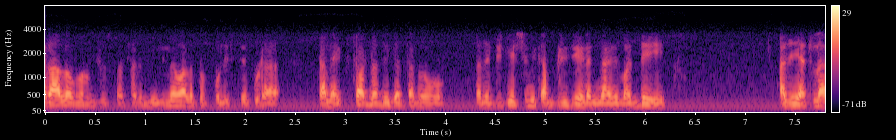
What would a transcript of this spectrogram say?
ఎరాలో మనం చూసినా సరే మిగిలిన వాళ్ళతో పోలిస్తే కూడా చాలా ఎక్స్ట్రాడినరీగా తను తన ఎడ్యుకేషన్ కంప్లీట్ చేయడం కానివ్వండి అది అట్లా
